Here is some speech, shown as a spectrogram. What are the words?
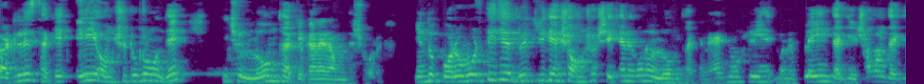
কার্টিলেজ থাকে, এই অংশটুকুর মধ্যে কিছু লোম থাকে কানের আমাদের শহরে কিন্তু পরবর্তী যে দুই তৃতীয়াংশ অংশ, সেখানে কোনো লোম থাকে না। একদম মানে প্লেন থাকে, সমান থাকে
